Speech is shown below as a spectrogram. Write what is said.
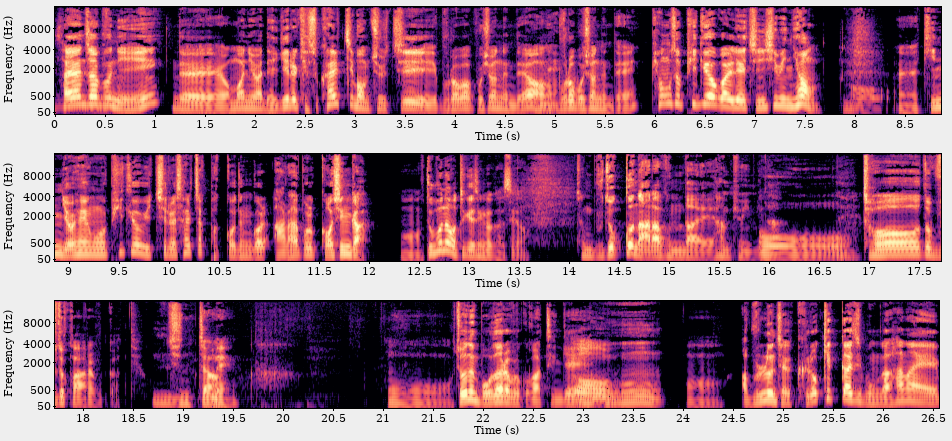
사연자분이 네 어머니와 내기를 계속할지 멈출지 물어봐 보셨는데요. 네. 물어보셨는데 평소 피규어 관리에 진심인 형. 네, 긴 여행 후 피규어 위치를 살짝 바꿔둔 걸 알아볼 것인가? 어, 두 분은 어떻게 생각하세요? 전 무조건 알아본다에 한 표입니다. 오, 저도 무조건 알아볼 것 같아요. 음. 진짜. 네. 오, 저는 못 알아볼 것 같은 게. 어, 오. 어. 아, 물론 제가 그렇게까지 뭔가 하나에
